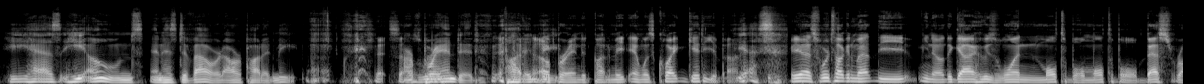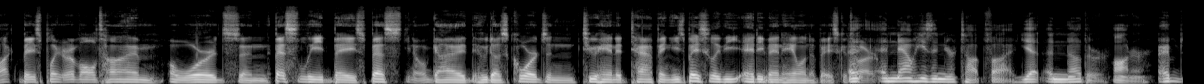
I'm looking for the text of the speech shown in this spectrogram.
He has he owns and has devoured our potted meat, that our weird. branded potted a meat. branded potted meat, and was quite giddy about it. Yes. Yes, we're talking about the you know the guy who's won multiple multiple best rock bass player of all time awards and best lead bass, best you know guy who does chords and two handed tapping. He's basically the Eddie Van Halen of bass guitar. and now he's in your top five. Yet another honor. Ab-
